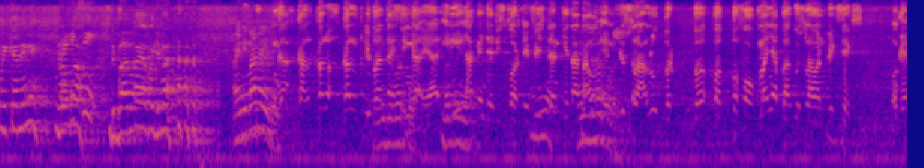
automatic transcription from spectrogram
weekend ini menurut lo Prediksi. dibantai apa gimana? Main di mana itu? Enggak, kalau kalau kalau dibantai sih enggak ya. Ini akan jadi sportivis dan kita tahu MU selalu ber, be- pe- performanya bagus lawan Big Six. Oke?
